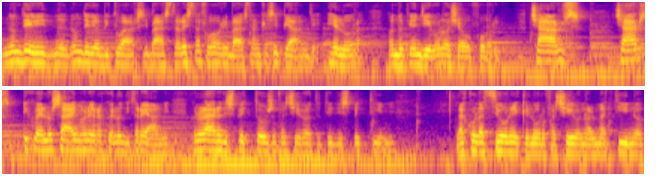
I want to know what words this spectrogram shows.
non, devi, non devi abituarsi, basta, resta fuori, basta, anche se piange. E allora quando piangevo lo lasciavo fuori. Charles Charles e quello Simon era quello di tre anni. Quello là era dispettoso, faceva tutti i dispettini. La colazione che loro facevano al mattino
